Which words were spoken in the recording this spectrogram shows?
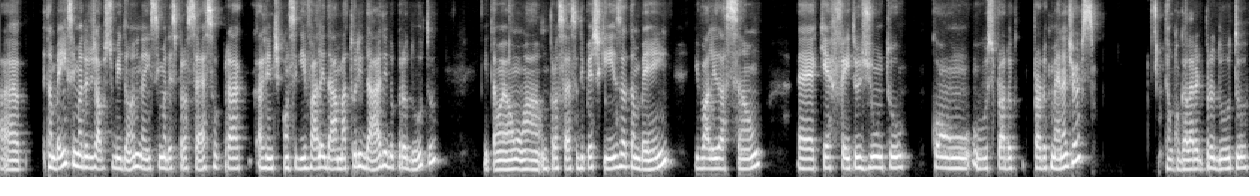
uh, também em cima do jobs to be done, né, em cima desse processo para a gente conseguir validar a maturidade do produto. Então é uma, um processo de pesquisa também e validação é, que é feito junto com os product, product managers, então com a galera de produto,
